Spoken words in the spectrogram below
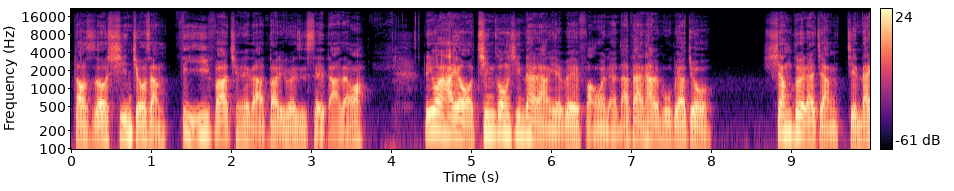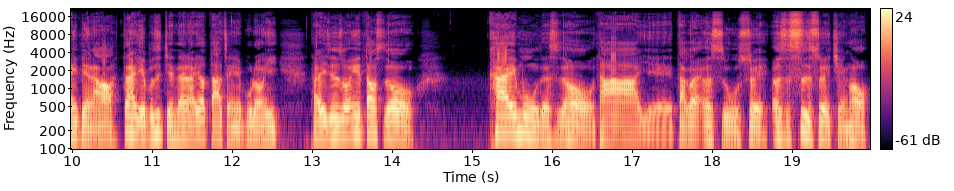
到时候新球场第一发全垒打到底会是谁打的哦？另外还有清宫幸太郎也被访问了，那当然他的目标就相对来讲简单一点了啊。当然也不是简单了，要达成也不容易。他意思是说，因为到时候开幕的时候，他也大概二十五岁、二十四岁前后，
